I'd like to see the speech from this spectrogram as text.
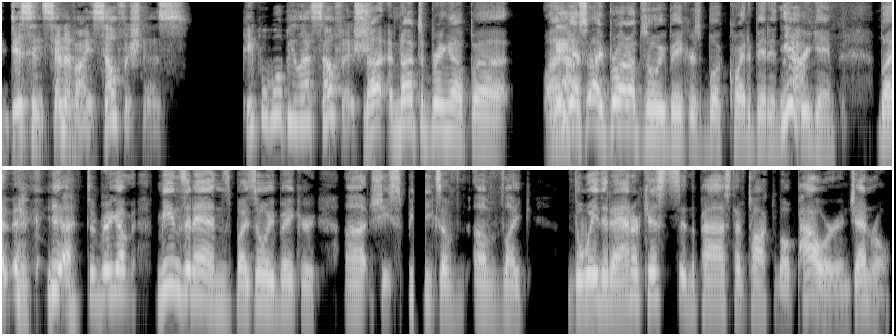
disincentivize selfishness, people will be less selfish. Not not to bring up. uh I Yeah. guess I brought up Zoe Baker's book quite a bit in the Yeah. pregame, but yeah, to bring up Means and Ends by Zoe Baker. Uh, she speaks of of like the way that anarchists in the past have talked about power in general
